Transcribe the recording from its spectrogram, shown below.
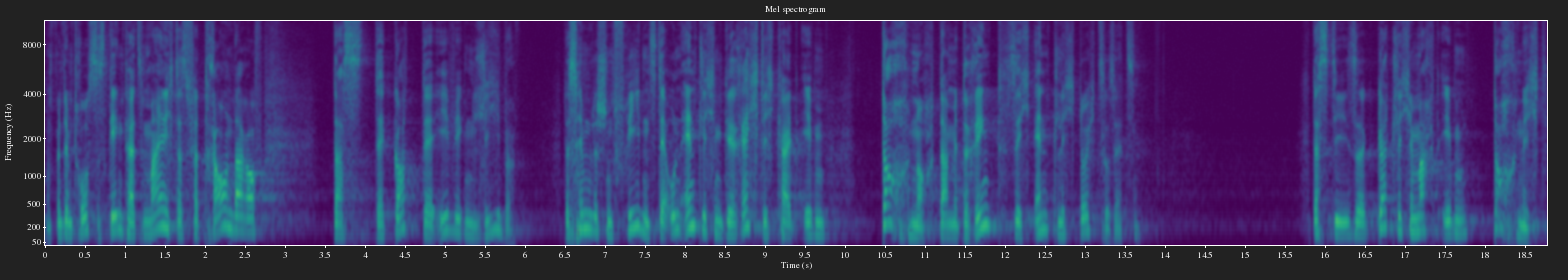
Und mit dem Trost des Gegenteils meine ich das Vertrauen darauf, dass der Gott der ewigen Liebe, des himmlischen Friedens, der unendlichen Gerechtigkeit eben doch noch damit ringt, sich endlich durchzusetzen. Dass diese göttliche Macht eben doch nicht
